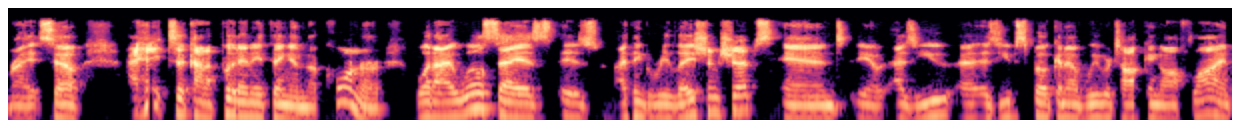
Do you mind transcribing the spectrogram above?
right? So I hate to kind of put anything in the corner. What I will say is is I think relationships and you know as you as you've spoken of, we were talking offline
